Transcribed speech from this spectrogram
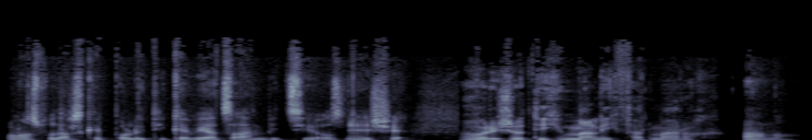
v polnospodárskej politike viac ambicioznejšie. Hovoríš o tých malých farmároch. Áno.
